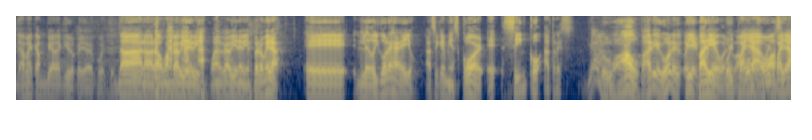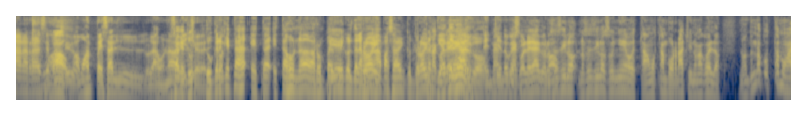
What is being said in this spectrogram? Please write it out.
déjame cambiar aquí lo que yo he puesto. No, no, no, Juanga viene bien. Juanga viene bien. Pero mira, eh, le doy goles a ellos. Así que mi score es 5 a 3. Diablo, Wow. Pari de goles. Oye, Pari de voy, goles. voy para allá, voy para allá a narrar ese Wow. partido. Vamos a empezar la O jornada sea, que tú, chévere. ¿tú crees que esta, esta, esta jornada va a romper el Oye, récord de la Roy, jornada pasada en Roy, me cantidad acordé de de goles? algo. Entiendo me, que me sí. acordé de algo. No, Wow. sé si lo, no sé si lo soñé o estábamos tan borrachos y no me acuerdo. Nosotros no apostamos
